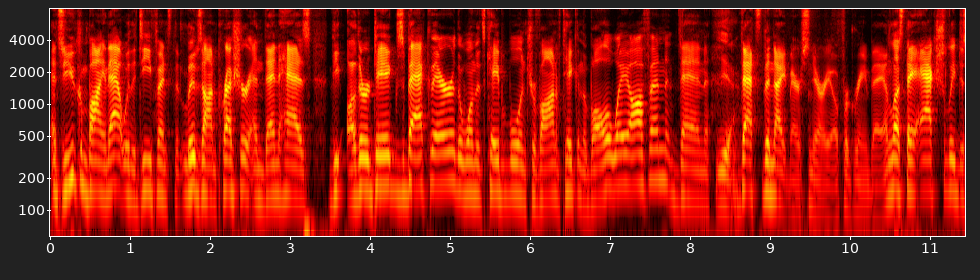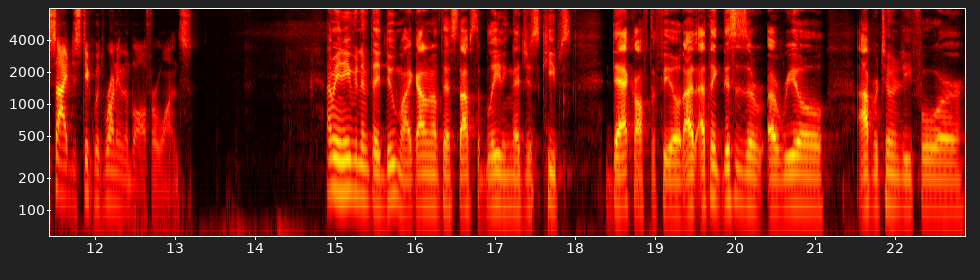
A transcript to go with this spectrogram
And so you combine that with a defense that lives on pressure and then has the other Diggs back there, the one that's capable in Trevon of taking the ball away often, then Yeah. that's the nightmare scenario for Green Bay, unless they actually decide to stick with running the ball for once. I mean, even if they do, Mike, I don't know if that stops the bleeding. That just keeps Dak off the field. I, I think this is a, a real opportunity for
